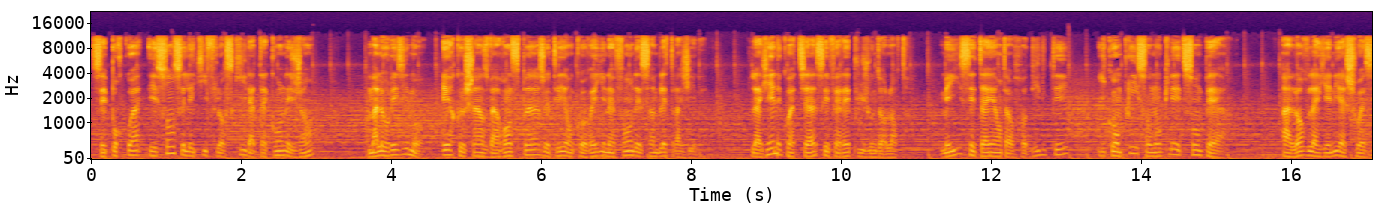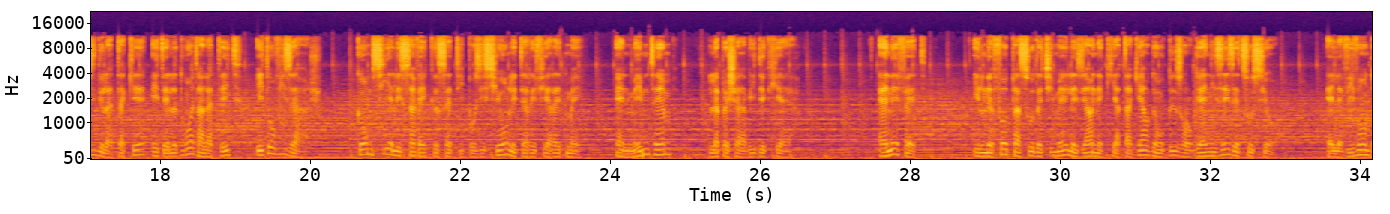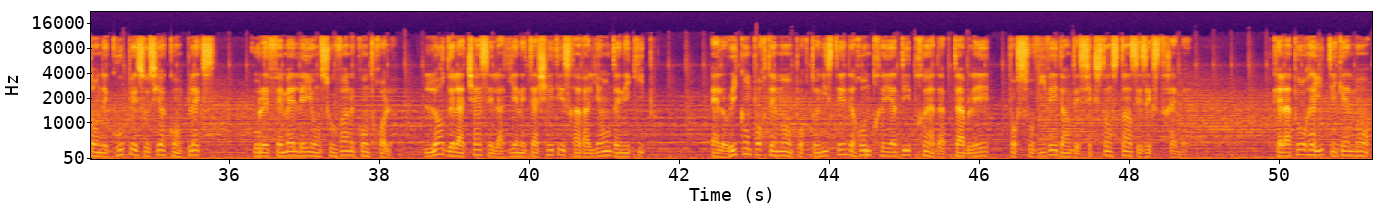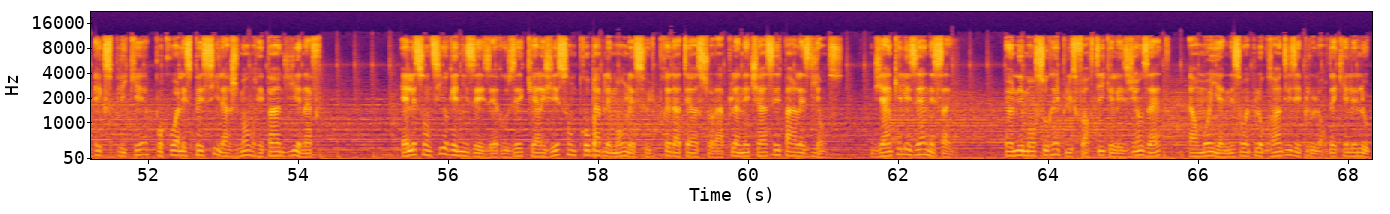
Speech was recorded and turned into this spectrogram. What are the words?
C'est pourquoi ils sont sélectifs lorsqu'ils attaquent les gens. Malheureusement, que chance va jeter encore une enfant des semblait fragile. La hyène quatia se ferait plus jeune dans l'autre. Mais il s'était en tranquillité, y compris son oncle et son père. Alors la hyène a choisi de l'attaquer et le droit à la tête et au visage comme si elle savait que cette position les terrifierait mais, en même temps, la vie de Kier. En effet, il ne faut pas sous-estimer les hyènes qui attaquent dans deux organisés et sociaux. Elles vivent dans des groupes sociaux complexes, où les femelles ayant souvent le contrôle. Lors de la chasse la hyène est achetée travaillant d'une équipe. Elle a comportement pour tonister de rentrer à des adaptables pour survivre dans des circonstances extrêmes. Qu'elle pourrait également expliquer pourquoi l'espèce est largement répandue en Afrique. Elles sont si organisées et rusées qu'elles sont probablement les seuls prédateurs sur la planète chassés par les lions, bien que les aient essayent. Un aimant serait plus fort que les lions en moyenne sont plus grandes et plus lourdes que les loups.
